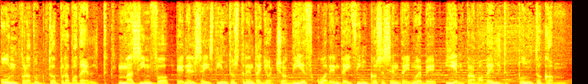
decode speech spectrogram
Un producto Probodelt. Más info en el 638 10 45 69 y en probodelt.com.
